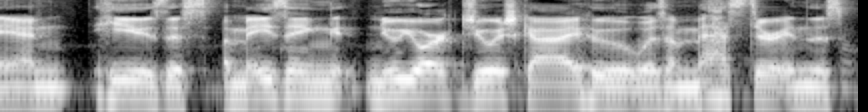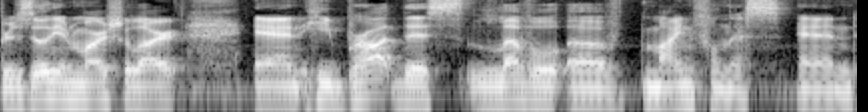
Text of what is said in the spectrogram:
and he is this amazing New York Jewish guy who was a master in this Brazilian martial art. And he brought this level of mindfulness and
